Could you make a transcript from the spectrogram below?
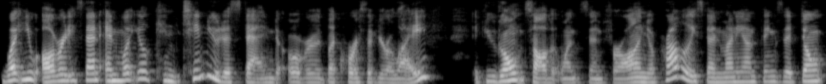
what you already spend and what you'll continue to spend over the course of your life if you don't solve it once and for all. And you'll probably spend money on things that don't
